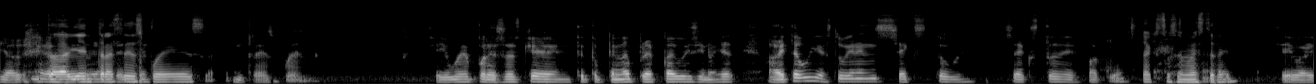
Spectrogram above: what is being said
yo, Y todavía entraste después. Entré después. Sí, güey, por eso es que te topé en la prepa, güey, si no ya... Ahorita, güey, ya estuve en sexto, güey. Sexto de facu. Sexto semestre. Sí, güey,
